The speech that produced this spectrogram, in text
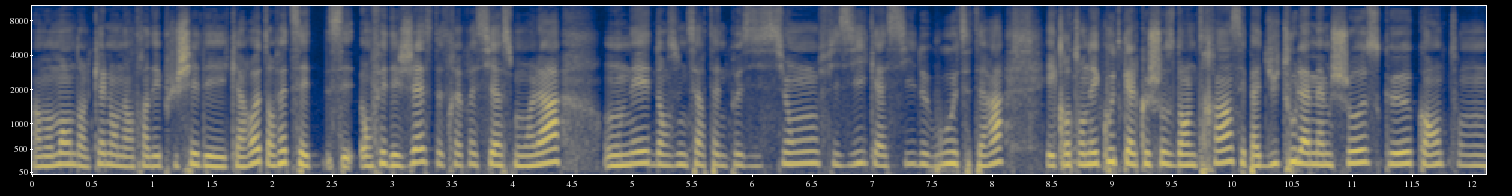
un moment dans lequel on est en train d'éplucher des carottes. En fait, on fait des gestes très précis à ce moment-là. On est dans une certaine position physique, assis, debout, etc. Et quand on écoute quelque chose dans le train, c'est pas du tout la même chose que quand on,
